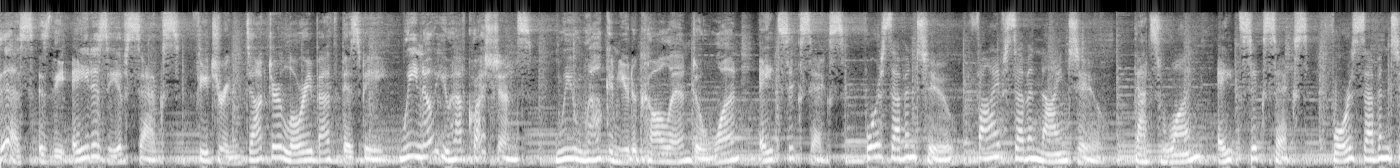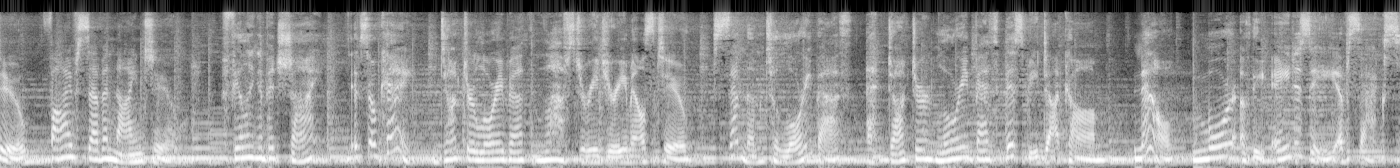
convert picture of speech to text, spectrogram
This is the A to Z of Sex, featuring Dr. Lori Beth Bisbey. We know you have questions. We welcome you to call in to 1 866 472 5792. That's 1 866 472 5792. Feeling a bit shy? It's okay. Dr. Lori Beth loves to read your emails too. Send them to Lori Beth at drloribethbisbey.com. Now, more of the A to Z of sex.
